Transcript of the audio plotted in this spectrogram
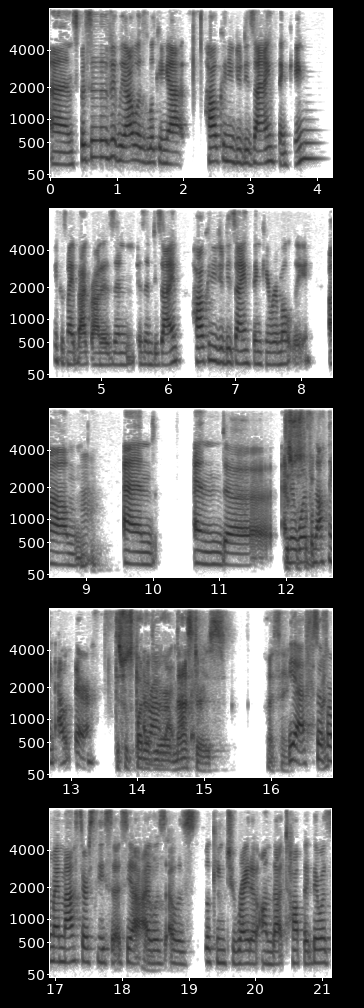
and specifically, I was looking at how can you do design thinking because my background is in is in design. How can you do design thinking remotely? Um, mm. And and uh, and this there was, was nothing out there. This was part of your master's. Topic. I think. Yeah. So right? for my master's thesis, yeah, yeah, I was I was looking to write it on that topic. There was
